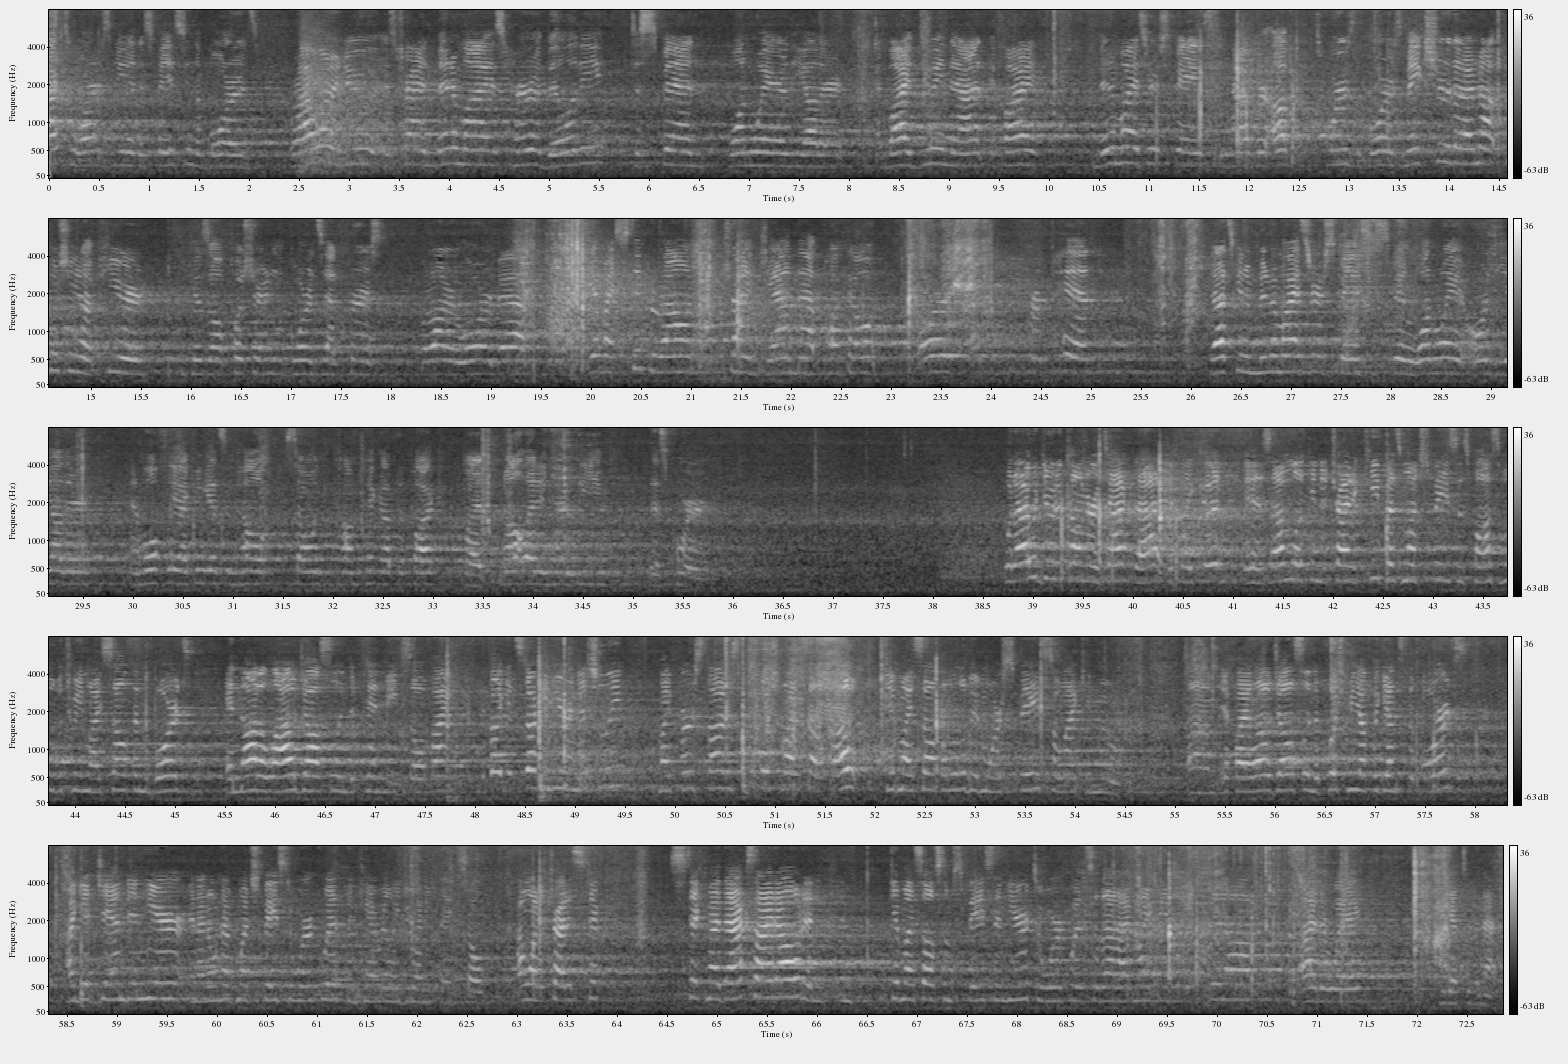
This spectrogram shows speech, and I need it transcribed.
back towards me and is facing the boards, what I want to do is try and minimize her ability to spin one way or the other. And by doing that, if I minimize her space and have her up towards the boards, make sure that I'm not pushing up here because I'll push her into the boards head first, but on her lower back, get my stick around, try and jam that puck out, or her pin, that's going to minimize her space to spin one way or the other, and hopefully I can get some help. Someone can come pick up the puck, but not letting her leave this corner. What I would do to counterattack that, if I could, is I'm looking to try to keep as much space as possible between myself and the boards and not allow Jocelyn to pin me. So if I if I get stuck in here initially, my first thought is to push myself out, give myself a little bit more space so I can move. Um, if I allow Jocelyn to push me up against the boards, I get jammed in here and I don't have much space to work with and can't really do anything. So I want to try to stick stick my backside out and, and give myself some space in here to work with so that I might be able to spin off either way and get to the net.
